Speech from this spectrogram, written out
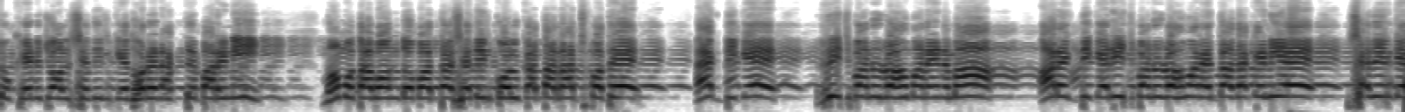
চোখের জল সেদিনকে ধরে রাখতে পারেনি। মমতা বন্দ্যোপাধ্যায় সেদিন কলকাতার রাজপথে একদিকে রিজবানুর রহমানের মা আরেকদিকে রিজবানুর রহমানের দাদাকে নিয়ে সেদিনকে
